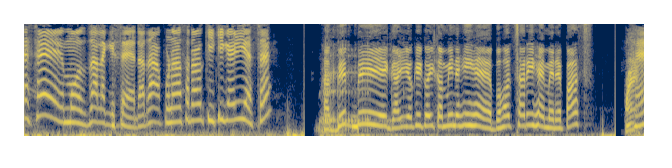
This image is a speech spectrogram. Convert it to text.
হে হে মজা লাগিছে দাদা আপোনাৰ ওচৰত আৰু কি কি গাড়ী আছে हबीबी गाड़ियों की कोई कमी नहीं है बहुत सारी है मेरे पास হে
